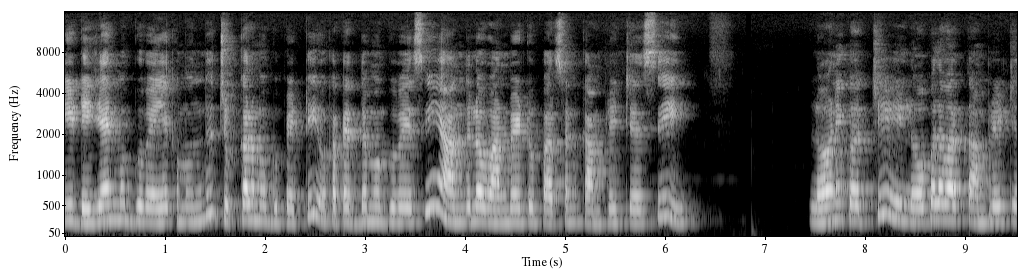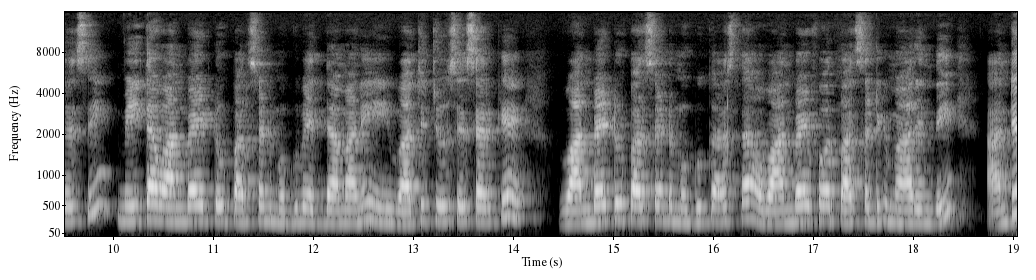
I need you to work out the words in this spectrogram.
ఈ డిజైన్ ముగ్గు వేయకముందు చుక్కల ముగ్గు పెట్టి ఒక పెద్ద ముగ్గు వేసి అందులో one by two percent complete చేసి లోనికి వచ్చి లోపల వర్క్ కంప్లీట్ చేసి మిగతా వన్ బై టూ పర్సెంట్ ముగ్గు వేద్దామని వచ్చి చూసేసరికి వన్ బై టూ పర్సెంట్ ముగ్గు కాస్త వన్ బై ఫోర్ పర్సెంట్కి మారింది. అంటే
